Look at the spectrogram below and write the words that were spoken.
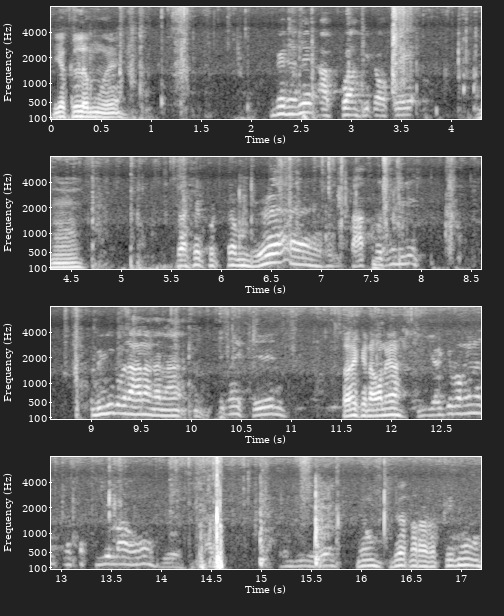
ya gelem gue Ngene abang kitoke hmm. Berasa betem, eh, takut ini. Ini kemenangan karena kita izin. saya ya Iya, kita tetap dia mau. Yung, arah rekimu.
